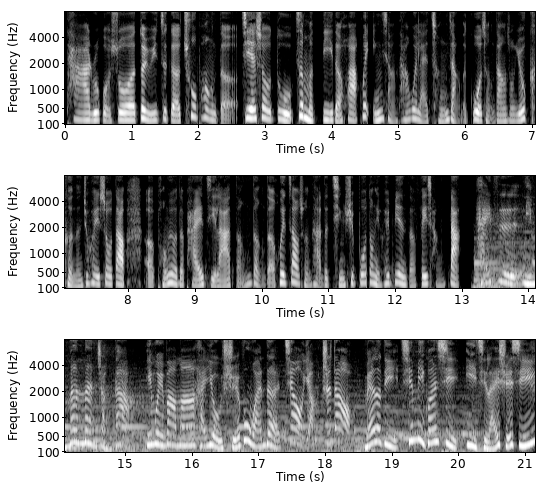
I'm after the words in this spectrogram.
他如果说对于这个触碰的接受度这么低的话，会影响他未来成长的过程当中，有可能就会受到呃朋友的排挤啦等等的，会造成他的情绪波动也会变得非常大。孩子，你慢慢长大，因为爸妈还有学不完的教养之道。Melody 亲密关系，一起来学习。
